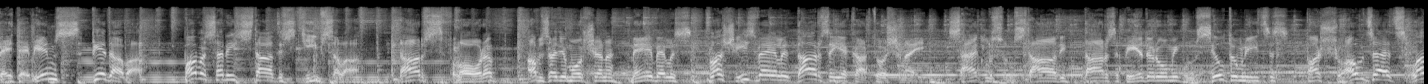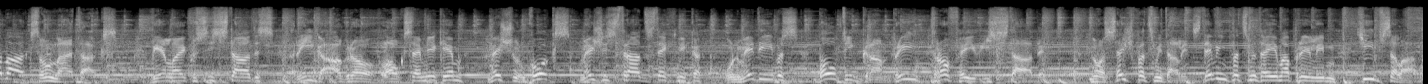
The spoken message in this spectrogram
BT1 piedāvā pavasara izstādes ķīpselā. Dārzs, flora, apzaļumošana, mēbeles, plaša izvēle dārza iekārtošanai, sēklas un stādi, dārza piedarumi un siltumnīcas, pašu audzēts, labāks un lētāks. Vienlaikus izstādes Rīgā agro lauksaimniekiem, mežs un koks, meža izstrādes tehnika un medības Baltika Grand Prix trofeju izstāde. No 16. līdz 19. aprīlim Ķīpselā.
